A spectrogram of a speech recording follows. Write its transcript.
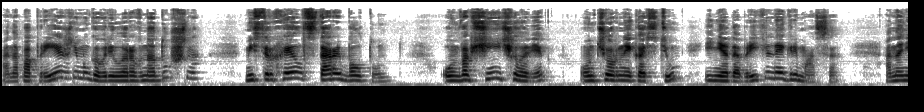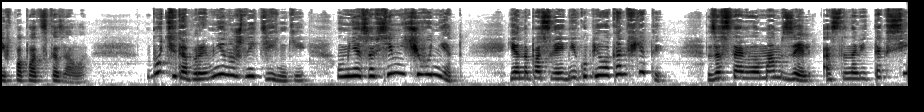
Она по-прежнему говорила равнодушно. Мистер Хейл – старый болтун. Он вообще не человек. Он черный костюм и неодобрительная гримаса. Она не в попад сказала. «Будьте добры, мне нужны деньги. У меня совсем ничего нет. Я на последней купила конфеты. Заставила мамзель остановить такси,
